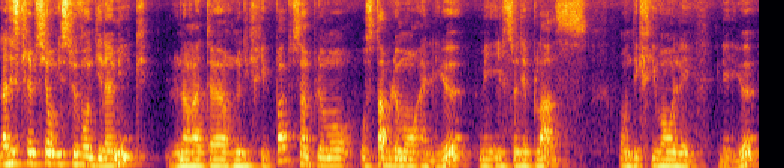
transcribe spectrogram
La description est souvent dynamique. Le narrateur ne décrit pas tout simplement ou stablement un lieu, mais il se déplace en décrivant les, les lieux.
